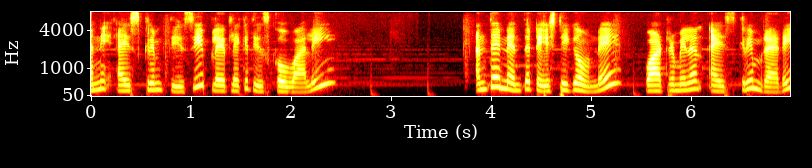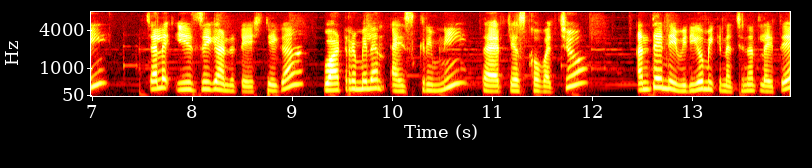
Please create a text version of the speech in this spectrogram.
అన్ని ఐస్ క్రీమ్ తీసి ప్లేట్లోకి తీసుకోవాలి. అంతే ఎంత టేస్టీగా ఉండే వాటర్ మిలన్ ఐస్ క్రీమ్ రెడీ. చాలా ఈజీగా అండ్ టేస్టీగా వాటర్ మిలన్ ఐస్ క్రీమ్ని తయారు చేసుకోవచ్చు. అంతే ఈ వీడియో మీకు నచ్చినట్లయితే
